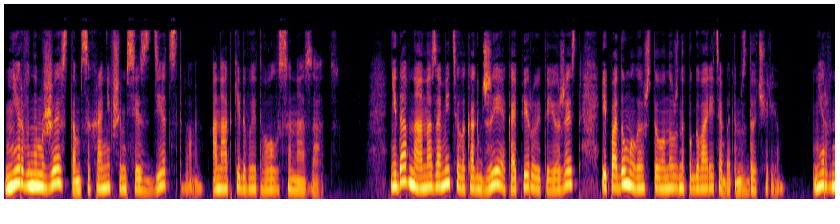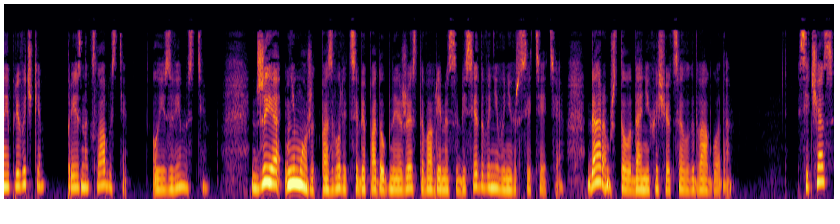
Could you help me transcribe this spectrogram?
Нервным жестом, сохранившимся с детства, она откидывает волосы назад. Недавно она заметила, как Джия копирует ее жест и подумала, что нужно поговорить об этом с дочерью. Нервные привычки — признак слабости, уязвимости. Джия не может позволить себе подобные жесты во время собеседования в университете. Даром, что до них еще целых два года. Сейчас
